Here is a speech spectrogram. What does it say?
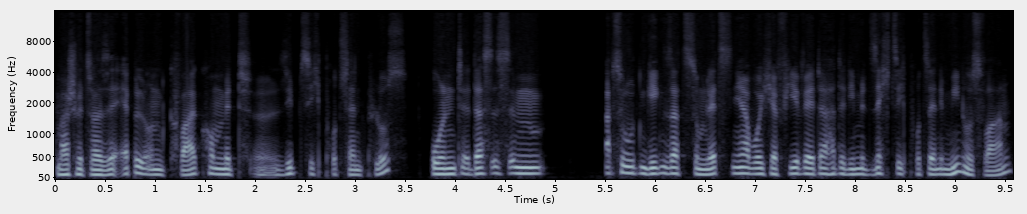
beispielsweise Apple und Qualcomm mit äh, 70 Prozent plus. Und äh, das ist im absoluten Gegensatz zum letzten Jahr, wo ich ja vier Werte hatte, die mit 60 Prozent im Minus waren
